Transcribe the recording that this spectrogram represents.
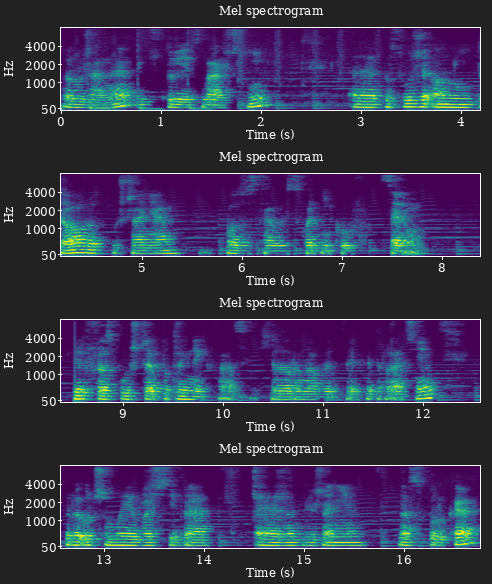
różany, likwiduje zmarszczki. E, Posłuży on mi do rozpuszczania pozostałych składników serum. Pierw rozpuszczę potrójny kwas hialuronowy w hydrolacie, który utrzymuje właściwe e, nawilżenie na skórkę.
